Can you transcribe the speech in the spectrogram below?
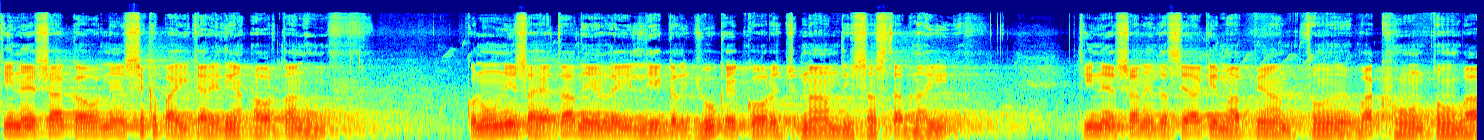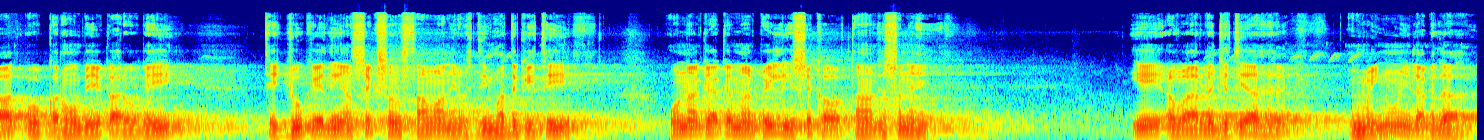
ਤੀਨੇਸ਼ਾ ਕੌਰ ਨੇ ਸਿੱਖ ਭਾਈਚਾਰੇ ਦੀਆਂ ਔਰਤਾਂ ਨੂੰ ਕਾਨੂੰਨੀ ਸਹਾਇਤਾ ਦੇਣ ਲਈ ਲੀਗਲ ਯੂਕੇ ਕੋਰਜ ਨਾਮ ਦੀ ਸੰਸਥਾ ਬਣਾਈ। ਤੀਨੇਸ਼ਾ ਨੇ ਦੱਸਿਆ ਕਿ ਮਾਪਿਆਂ ਤੋਂ ਵੱਖ ਹੋਣ ਤੋਂ ਬਾਅਦ ਉਹ ਘਰੋਂ ਬੇਘਰ ਹੋ ਗਈ ਤੇ ਯੂਕੇ ਦੀਆਂ ਸਿੱਖ ਸੰਸਥਾਵਾਂ ਨੇ ਉਸ ਦੀ ਮਦਦ ਕੀਤੀ। ਉਹਨਾਂ ਕਿਹਾ ਕਿ ਮੈਂ ਪਹਿਲੀ ਸਿੱਖ ਔਰਤ ਹਾਂ ਜਿਸ ਨੇ ਇਹ ਅਵਾਰਡ ਜਿੱਤਿਆ ਹੈ, ਮੈਨੂੰ ਨਹੀਂ ਲੱਗਦਾ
